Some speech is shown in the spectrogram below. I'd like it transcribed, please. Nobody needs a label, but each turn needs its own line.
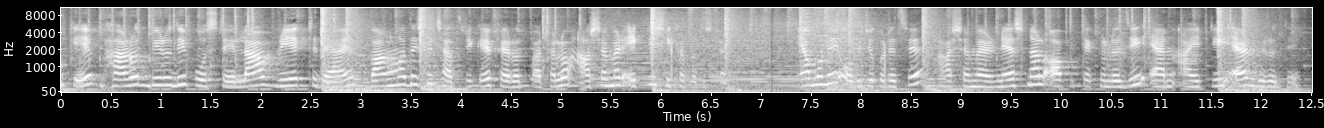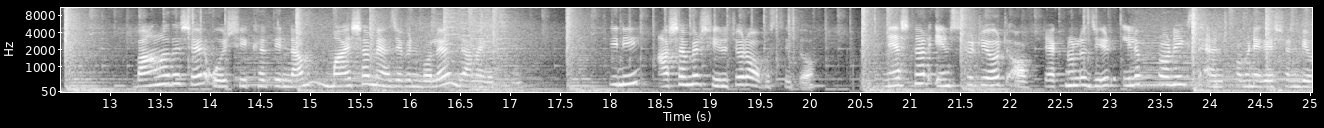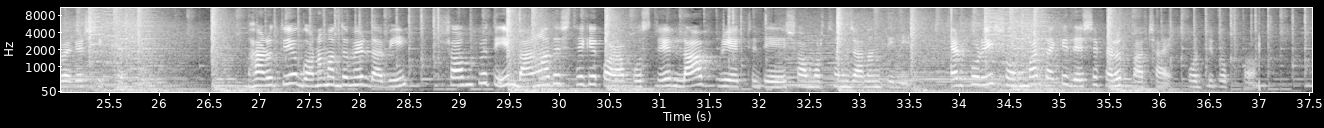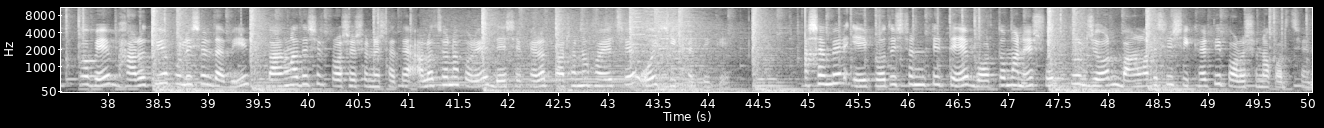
ফেসবুকে ভারত বিরোধী পোস্টে লাভ রিয়েক্ট দেয় বাংলাদেশি ছাত্রীকে ফেরত পাঠালো আসামের একটি শিক্ষা প্রতিষ্ঠান। এমনই অভিযোগ উঠেছে আসামের ন্যাশনাল অফ টেকনোলজি এনআইটি এর বিরুদ্ধে। বাংলাদেশের ওই শিক্ষার্থীর নাম মায়শা মেহজাবিন বলে জানা গেছে। তিনি আসামের শিলচরে অবস্থিত। ন্যাশনাল ইনস্টিটিউট অফ টেকনোলজির ইলেকট্রনিক্স অ্যান্ড কমিউনিকেশন বিভাগের শিক্ষার্থী। ভারতীয় গণমাধ্যমের দাবি সম্প্রতি বাংলাদেশ থেকে করা পোস্টে লাভ রিয়েক্ট দিয়ে সমর্থন জানান তিনি। এরপরই সোমবার তাকে দেশে ফেরত পাঠায় কর্তৃপক্ষ। তবে ভারতীয় পুলিশের দাবি, বাংলাদেশের প্রশাসনের সাথে আলোচনা করে দেশে ফেরত পাঠানো হয়েছে ওই শিক্ষার্থীকে। আসামের এই প্রতিষ্ঠানটিতে বর্তমানে সত্তর জন বাংলাদেশি শিক্ষার্থী পড়াশোনা করছেন।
